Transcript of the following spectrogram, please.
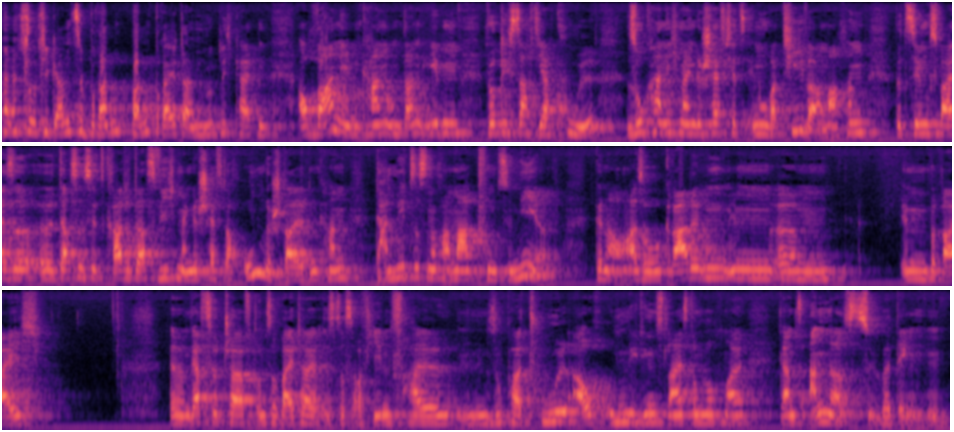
also die ganze Brand Bandbreite an Möglichkeiten auch wahrnehmen kann und dann eben wirklich sagt, ja cool, so kann ich mein Geschäft jetzt innovativer machen, beziehungsweise äh, das ist jetzt gerade das, wie ich mein Geschäft auch umgestalten kann, damit es noch am Markt funktioniert. Genau, also gerade im, im, ähm, im Bereich äh, Gastwirtschaft und so weiter ist das auf jeden Fall ein super Tool, auch um die Dienstleistung nochmal ganz anders zu überdenken.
